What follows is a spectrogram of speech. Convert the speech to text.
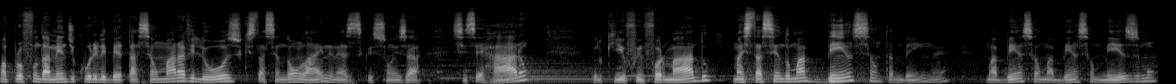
um aprofundamento de cura e libertação maravilhoso que está sendo online, né? as inscrições já se encerraram, pelo que eu fui informado, mas está sendo uma bênção também, né? uma bênção, uma bênção mesmo.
